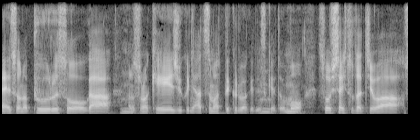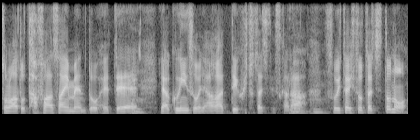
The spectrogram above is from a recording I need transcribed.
えそのプール層が、あのその経営塾に集まってくるわけですけれども、そうした人たちはその後タフアサイメントを経て、役員層に上がっていく人たちですから、そういった人たちとの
